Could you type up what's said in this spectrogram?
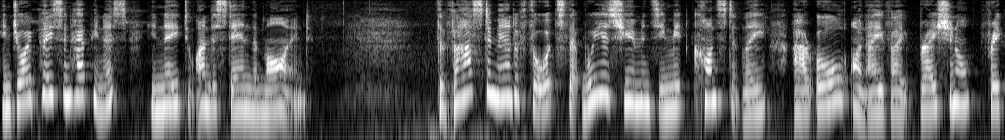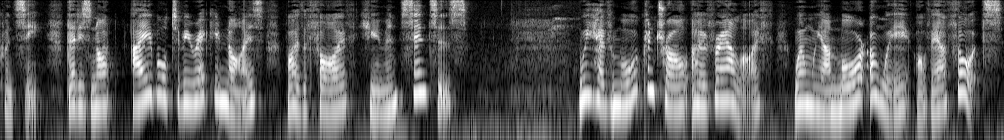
enjoy peace and happiness, you need to understand the mind. The vast amount of thoughts that we as humans emit constantly are all on a vibrational frequency that is not able to be recognized by the five human senses. We have more control over our life when we are more aware of our thoughts.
